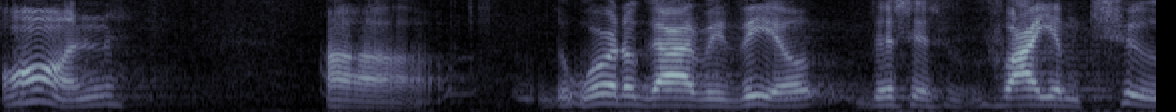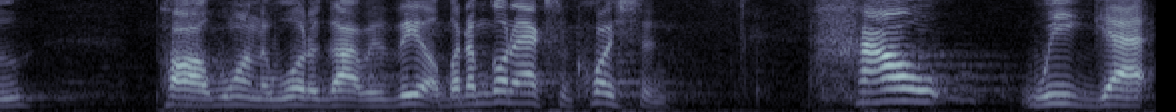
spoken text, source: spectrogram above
on uh, the Word of God revealed. This is volume two, part one, the Word of God revealed. But I'm going to ask the question how we got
